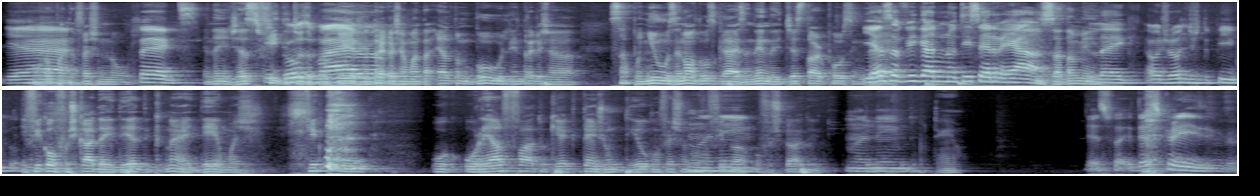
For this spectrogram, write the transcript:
roupa da Yeah. Fashion. Facts. And then you just feed it, goes to the viral. entregas a Manda Elton Bull, entregas a Sapo News and all those guys, and then they just start posting E essa fica a notícia real. Exatamente. Like, aos olhos do people. E fica ofuscada a ideia de que, não é a ideia, mas fica o, o, real fato que é que tens um deal com Fashion Nose, fica ofuscado. Maninho. Tenho. That's, that's crazy, bro.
